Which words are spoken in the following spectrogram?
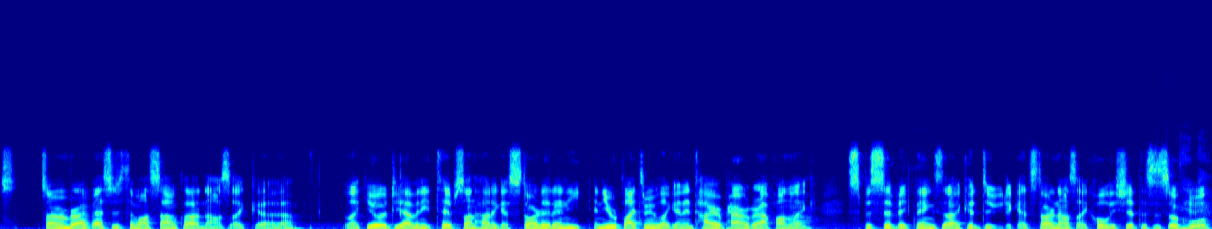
So I remember I messaged him on SoundCloud and I was like, uh, like, yo, do you have any tips on how to get started? And he and he replied to me with like an entire paragraph on Wow. like specific things that I could do to get started. And I was like, holy shit, this is so cool.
